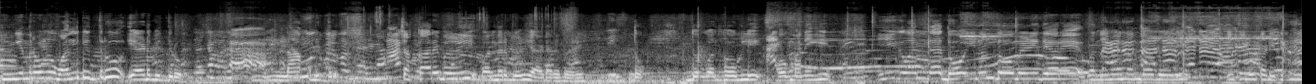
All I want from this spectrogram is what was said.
ಹಿಂಗಿಂದ್ರ ಒಂದ್ ಬಿದ್ರು ಎರಡ್ ಬಿದ್ರು. ನಾಲ್ಕು ಬಿದ್ರು. ಚಕ್ಕಾರೆ ಬೀಳಿ ಒಂದರ ಬೀಳಿ ಎರಡರ ಬೀಳಿ ದೋ ದೋಗ್ ಒಂದ್ ಹೋಗ್ಲಿ ಹೋಗ್ ಮನೆಗೆ. ಈಗ ಒಂದ್ ದೋ ಇನ್ನೊಂದ್ ದೋ ಬೀಳಿ ದೇವ್ರೆ. ಒಂದ್ ಇನ್ನೊಂದ್ ದೋ ಬೀಳಿ ಕಡಿತೀನಿ.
